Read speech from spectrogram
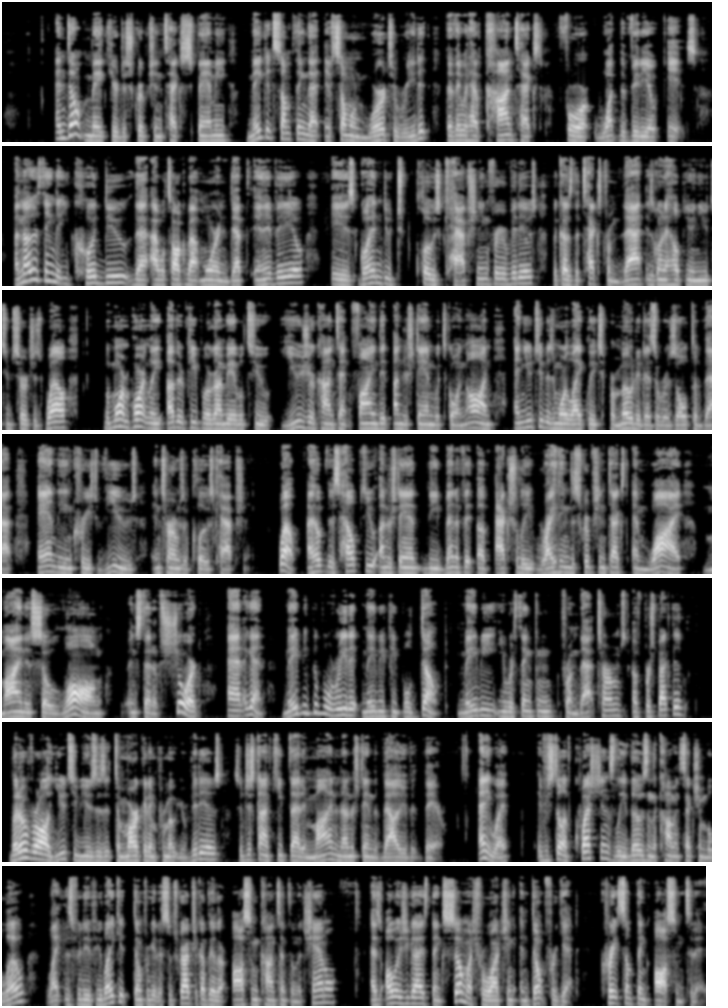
And don't make your description text spammy. Make it something that if someone were to read it, that they would have context for what the video is. Another thing that you could do that I will talk about more in depth in a video is go ahead and do closed captioning for your videos because the text from that is going to help you in YouTube search as well. But more importantly, other people are going to be able to use your content, find it, understand what's going on, and YouTube is more likely to promote it as a result of that and the increased views in terms of closed captioning. Well, I hope this helped you understand the benefit of actually writing description text and why mine is so long instead of short. And again, maybe people read it, maybe people don't. Maybe you were thinking from that terms of perspective, but overall, YouTube uses it to market and promote your videos, so just kind of keep that in mind and understand the value of it there. Anyway, if you still have questions, leave those in the comment section below. Like this video if you like it. Don't forget to subscribe. Check out the other awesome content on the channel. As always, you guys, thanks so much for watching, and don't forget, create something awesome today.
